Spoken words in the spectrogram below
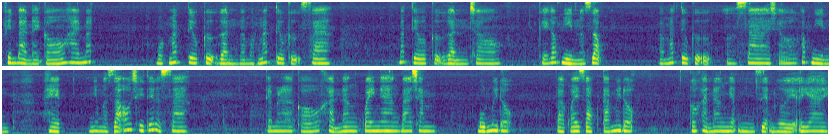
Phiên bản này có hai mắt một mắt tiêu cự gần và một mắt tiêu cự xa. Mắt tiêu cự gần cho cái góc nhìn nó rộng và mắt tiêu cự ờ, xa cho góc nhìn hẹp nhưng mà rõ chi tiết ở xa. Camera có khả năng quay ngang 340 độ và quay dọc 80 độ. Có khả năng nhận diện người AI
